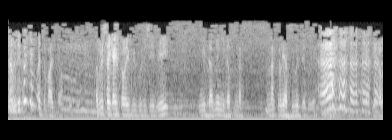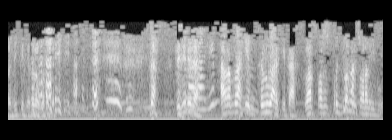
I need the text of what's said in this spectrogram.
Dan dipakai macam-macam tapi saya kan kalau ibu-ibu di sini ngidamnya ngidam enak. Enak lihat duit ya bu ya. Ya kalau dikit ya terlalu nah di sini dah. Alam rahim keluar kita. Lewat proses perjuangan seorang ibu.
